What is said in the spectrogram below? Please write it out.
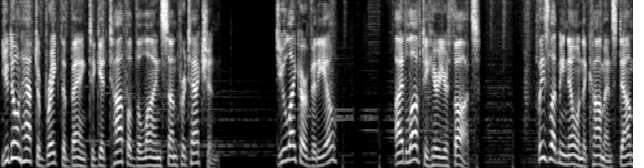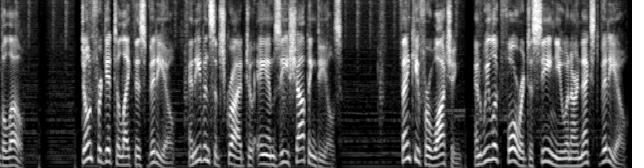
You don't have to break the bank to get top-of-the-line sun protection. Do you like our video? I'd love to hear your thoughts. Please let me know in the comments down below. Don't forget to like this video, and even subscribe to AMZ Shopping Deals. Thank you for watching, and we look forward to seeing you in our next video.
